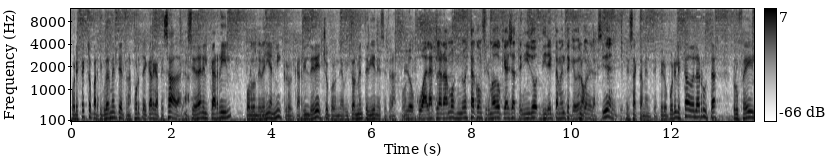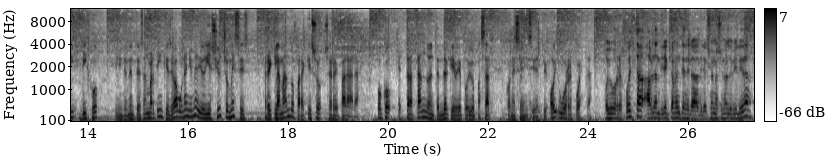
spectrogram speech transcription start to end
por efecto particularmente del transporte de carga pesada y se da en el carril por donde venía el micro, el carril derecho, por donde habitualmente viene ese transporte. Lo cual, aclaramos, no está confirmado que haya tenido directamente que ver con el accidente. Exactamente, pero por el estado de la ruta, Rufael dijo, el intendente de San Martín, que llevaba un año y medio, 18 meses reclamando para que eso se reparara. poco eh, tratando de entender qué había podido pasar con ese incidente. Hoy hubo respuesta. Hoy hubo respuesta, hablan directamente desde la Dirección Nacional de Vialidad.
